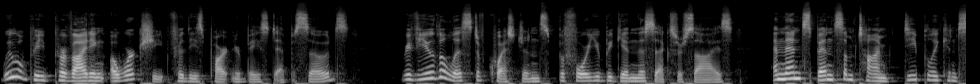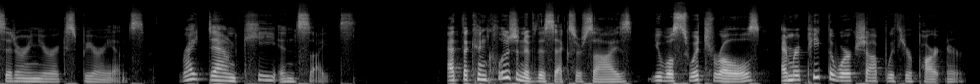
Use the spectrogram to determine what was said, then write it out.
We will be providing a worksheet for these partner based episodes. Review the list of questions before you begin this exercise, and then spend some time deeply considering your experience. Write down key insights. At the conclusion of this exercise, you will switch roles and repeat the workshop with your partner.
